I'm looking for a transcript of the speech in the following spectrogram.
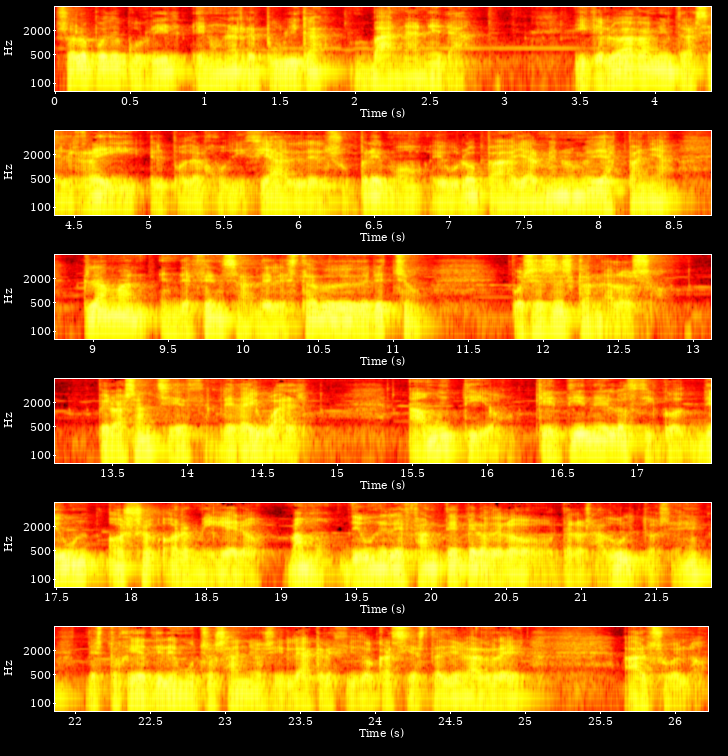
solo puede ocurrir en una república bananera. Y que lo haga mientras el rey, el Poder Judicial, el Supremo, Europa y al menos media España claman en defensa del Estado de Derecho, pues es escandaloso. Pero a Sánchez le da igual. A un tío que tiene el hocico de un oso hormiguero, vamos, de un elefante pero de, los adultos, ¿eh? de esto que ya tiene muchos años y le ha crecido casi hasta llegarle al suelo.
